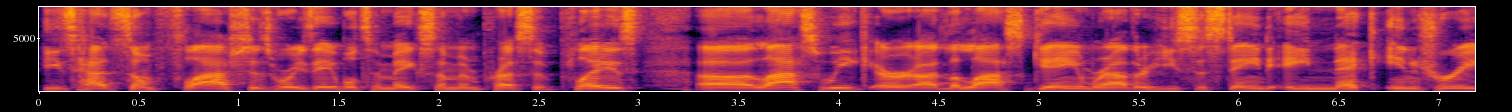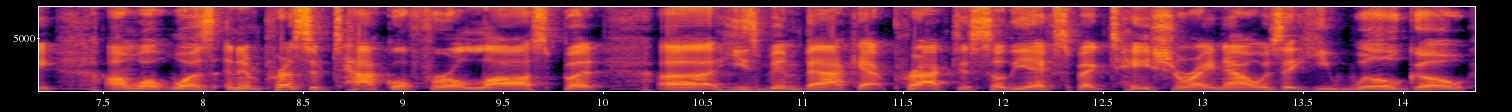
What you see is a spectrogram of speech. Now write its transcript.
He's had some flashes where he's able to make some impressive plays. Uh, last week, or uh, the last game rather, he sustained a neck injury on what was an impressive tackle for a loss, but uh, he's been back at practice, so the expectation right now is that he will go.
